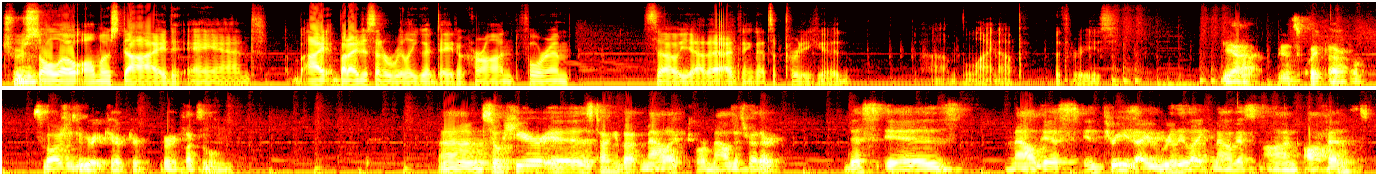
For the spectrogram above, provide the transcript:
True Mhm. Solo almost died and I but I just had a really good data datacron for him. So yeah, that I think that's a pretty good um, lineup for threes. Yeah, it's quite powerful. Savage is a great character, very flexible. Mhm. Um, so here is talking about Malak, or Malgus rather. This is Malgus. In threes, I really like Malgus on offense.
